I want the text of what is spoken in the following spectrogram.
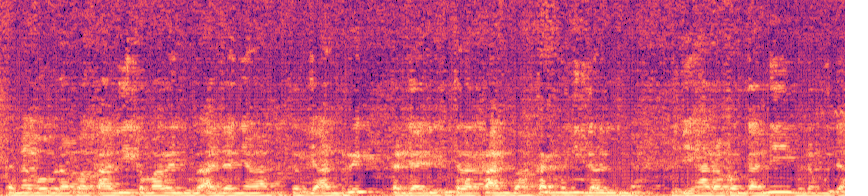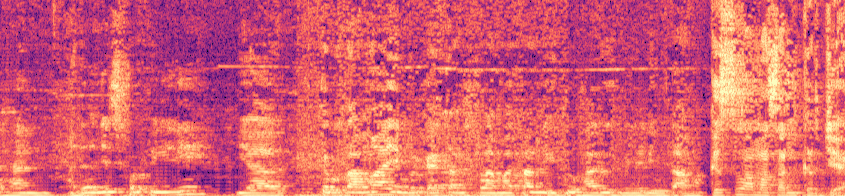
karena beberapa kali kemarin juga adanya pekerjaan rig terjadi kecelakaan bahkan meninggal dunia. Jadi harapan kami mudah-mudahan adanya seperti ini ya terutama yang berkaitan keselamatan itu harus menjadi utama. Keselamatan kerja,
